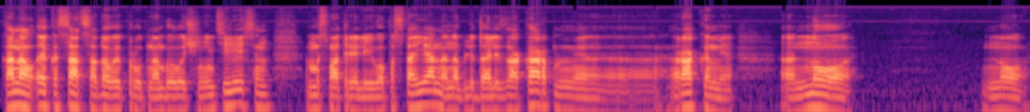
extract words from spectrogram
Канал Экосад Садовый пруд нам был очень интересен. Мы смотрели его постоянно, наблюдали за карпами, э, раками, э, но, но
